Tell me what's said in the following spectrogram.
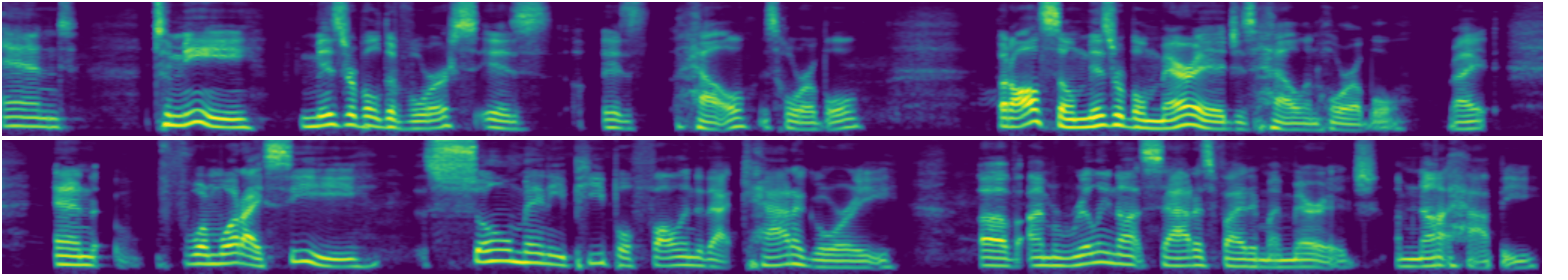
and to me, miserable divorce is is hell, is horrible. But also miserable marriage is hell and horrible, right? And from what I see, so many people fall into that category of I'm really not satisfied in my marriage. I'm not happy.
